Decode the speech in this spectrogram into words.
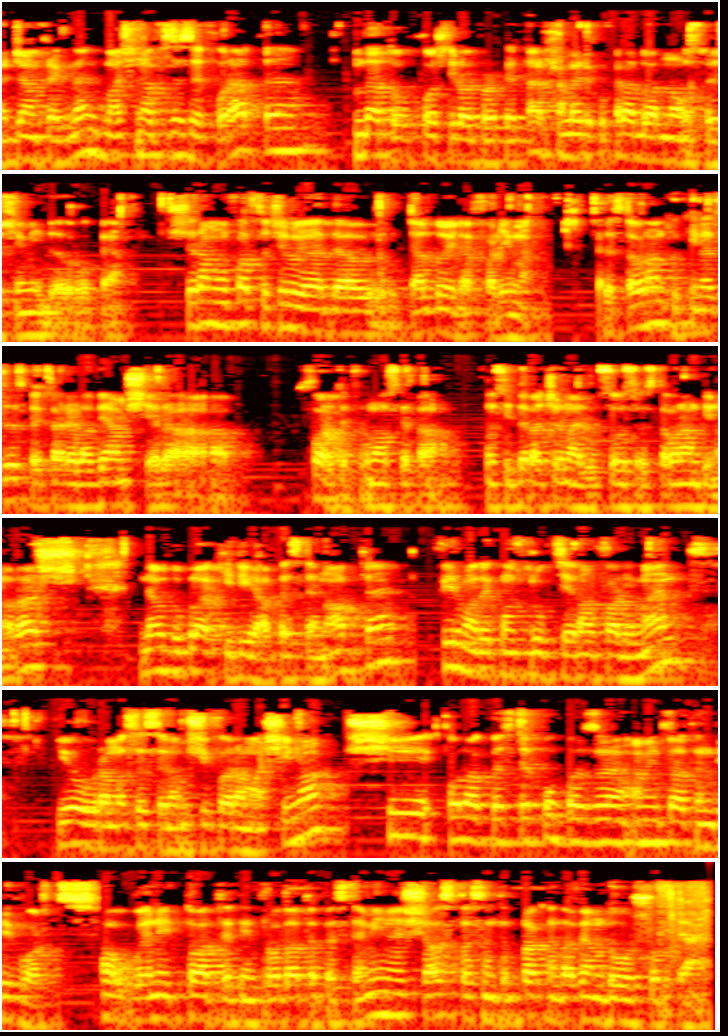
mergeam frecvent, mașina fusese furată, am dat-o poștilor proprietari și am recuperat doar 19.000 de euro pe an. Și eram în fața celui de-al, de-al doilea faliment. Restaurantul chinezesc pe care îl aveam și era foarte frumos, era considerat cel mai luxos restaurant din oraș. Ne-au dublat chiria peste noapte, firma de construcție era în faliment, eu rămăseserăm și fără mașină și colac peste pupăză am intrat în divorț. Au venit toate dintr-o dată peste mine și asta se întâmpla când aveam 28 de ani.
